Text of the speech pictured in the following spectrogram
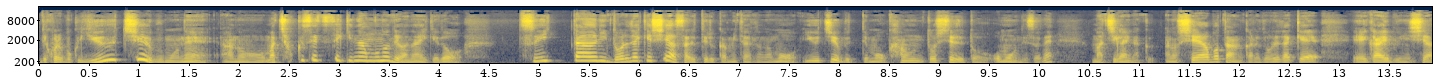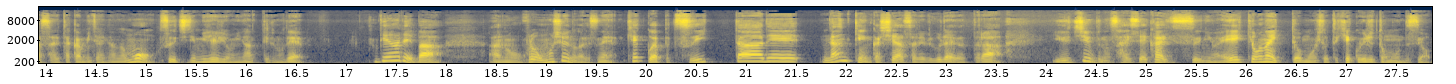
で、これ僕 YouTube もね、あの、まあ、直接的なものではないけど、Twitter にどれだけシェアされてるかみたいなのも YouTube ってもうカウントしてると思うんですよね。間違いなく。あの、シェアボタンからどれだけ、外部にシェアされたかみたいなのも数値で見れるようになってるので、であれば、あの、これ面白いのがですね、結構やっぱ Twitter で何件かシェアされるぐらいだったら、YouTube の再生回数には影響ないって思う人って結構いると思うんですよ。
